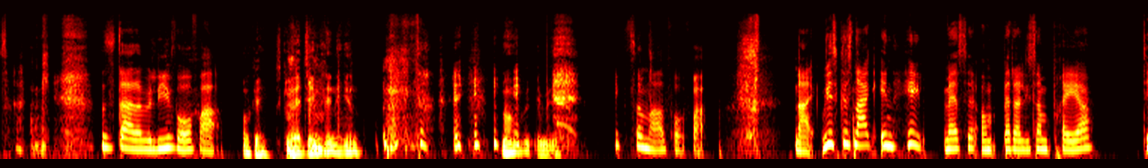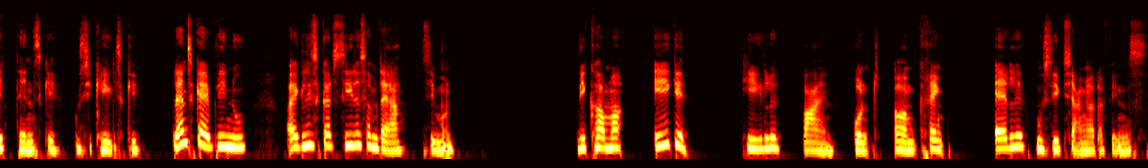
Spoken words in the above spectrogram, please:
Tak. Så starter vi lige forfra. Okay, skal vi have jinglen igen? Nå, jamen, Ikke så meget forfra. Nej, vi skal snakke en hel masse om, hvad der ligesom præger det danske musikalske landskab lige nu. Og jeg kan lige så godt sige det, som det er, Simon. Vi kommer ikke hele vejen rundt og omkring alle musikgenrer, der findes.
